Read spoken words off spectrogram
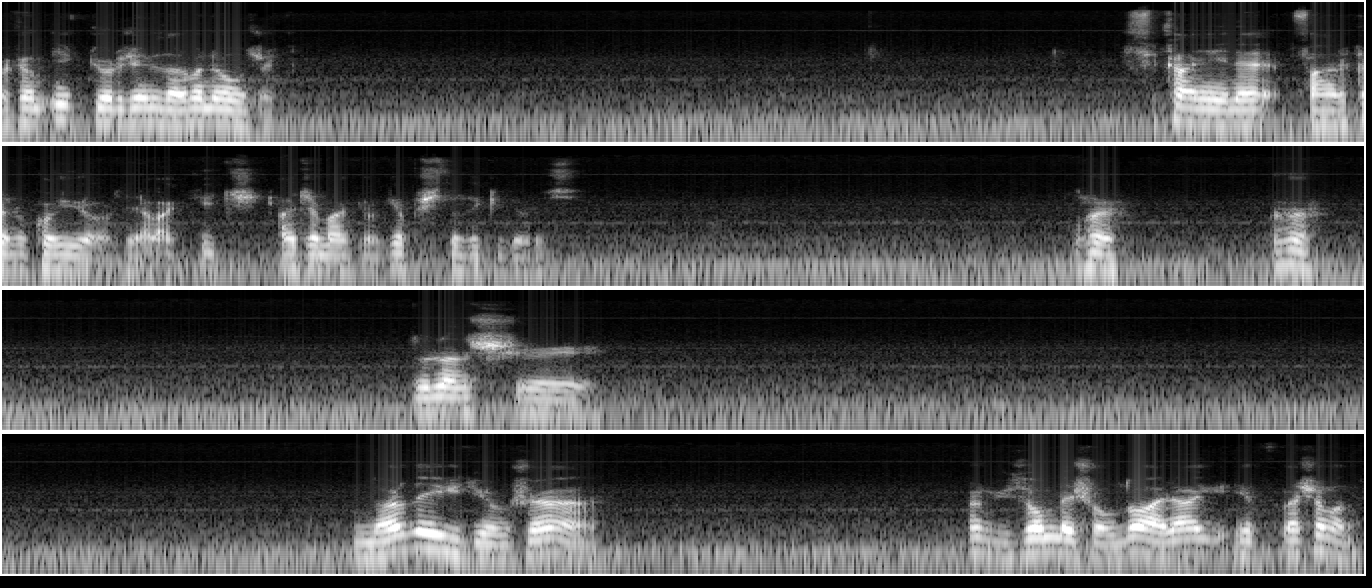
Bakalım ilk göreceğimiz araba ne olacak? Scania yine farkını koyuyor ortaya bak. Hiç acımak yok. Yapıştırdık gidiyoruz. Aha. Aha. Dur lan şu. Bunlar da iyi gidiyormuş ha. Bak 115 oldu hala yaklaşamadık.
